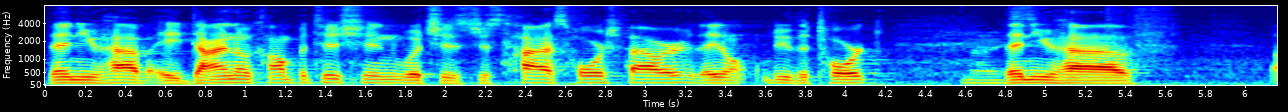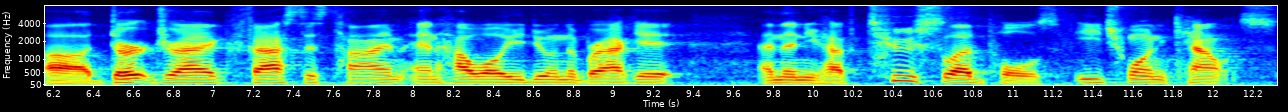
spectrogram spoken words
Then you have a dyno competition, which is just highest horsepower. They don't do the torque. Nice. Then you have uh, dirt drag, fastest time, and how well you do in the bracket. And then you have two sled pulls. Each one counts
